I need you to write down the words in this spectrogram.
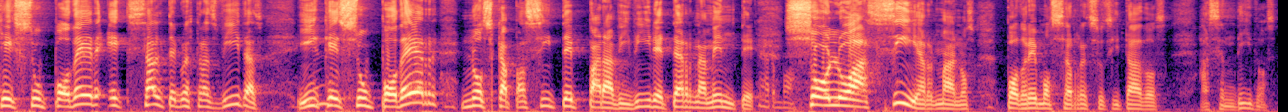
Que su poder exalte nuestras vidas y que su poder nos capacite para vivir eternamente. Solo así, hermanos, podremos ser resucitados ascendidos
